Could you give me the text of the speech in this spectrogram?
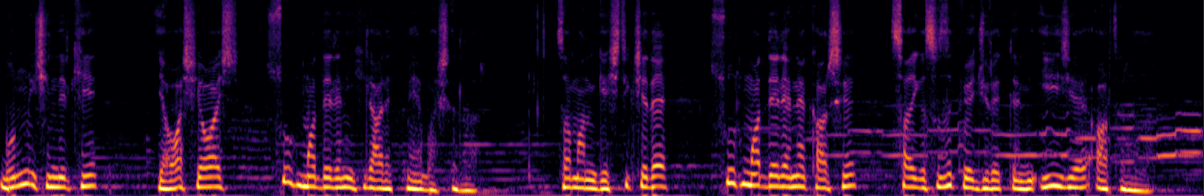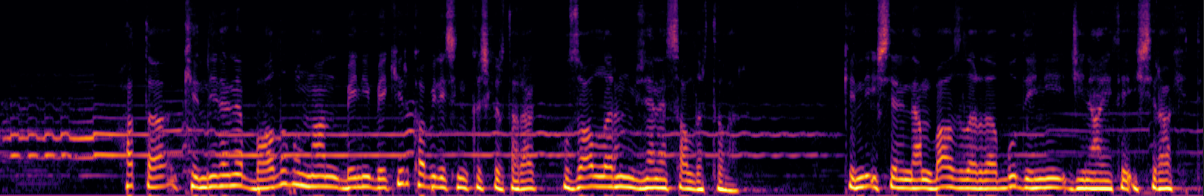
Bunun içindir ki yavaş yavaş sulh maddelerini ihlal etmeye başladılar. Zaman geçtikçe de sulh maddelerine karşı saygısızlık ve cüretlerini iyice artırdılar. Hatta kendilerine bağlı bulunan Beni Bekir kabilesini kışkırtarak Huzalıların üzerine saldırttılar. Kendi işlerinden bazıları da bu dini cinayete iştirak etti.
